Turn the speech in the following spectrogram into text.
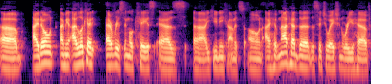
uh, I don't. I mean, I look at every single case as uh, unique on its own. I have not had the the situation where you have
